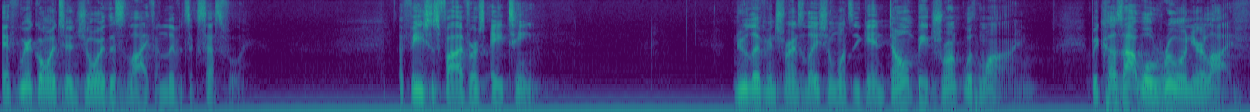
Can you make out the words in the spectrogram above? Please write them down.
if we're going to enjoy this life and live it successfully. Ephesians 5, verse 18. New Living Translation, once again, don't be drunk with wine because that will ruin your life.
